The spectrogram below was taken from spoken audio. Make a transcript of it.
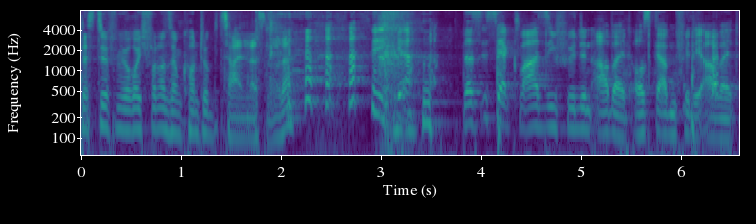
Das dürfen wir ruhig von unserem Konto bezahlen lassen, oder? ja, das ist ja quasi für den Arbeit, Ausgaben für die Arbeit.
